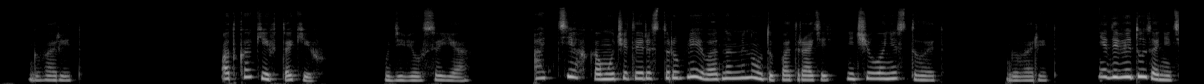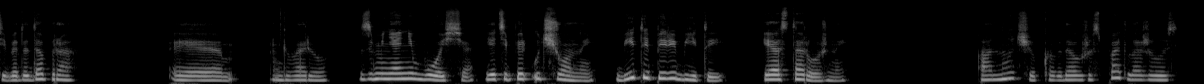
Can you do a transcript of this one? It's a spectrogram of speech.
— говорит. «От каких таких?» — удивился я. «А тех, кому 400 рублей в одну минуту потратить ничего не стоит», — говорит. «Не доведут они тебя до добра». «Эм...» — говорю. «За меня не бойся, я теперь ученый, битый-перебитый и осторожный». А ночью, когда уже спать ложилась,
